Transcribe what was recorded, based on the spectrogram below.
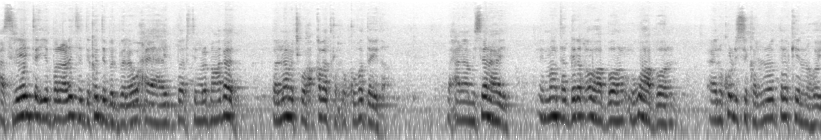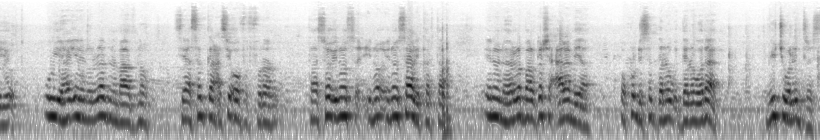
casriyeynta iyo ballaarinta dekadda berbera waxay ahayd bartilmaameed barnaamijka waxqabadka xukuumaddayda waxaan aaminsanahay in maanta dariiqa u haboon ugu habboon aynu ku dhisi karno dalkeenna hooyo uu yahay inaynu la nimaadno siyaasad ganacsi oo furfuran taasoo inoo saali karta inaynu helno maalgashi caalami ah oo ku dhisa dana wadaag mutual interest.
